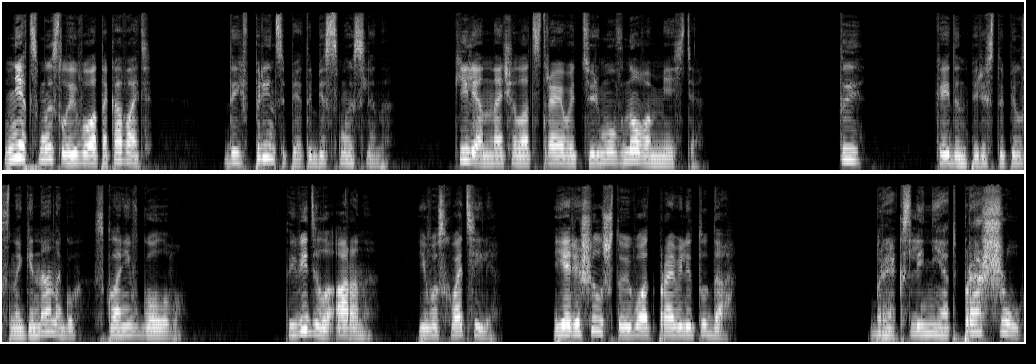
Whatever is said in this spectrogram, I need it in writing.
Нет смысла его атаковать. Да и в принципе это бессмысленно. Киллиан начал отстраивать тюрьму в новом месте. «Ты...» — Кейден переступил с ноги на ногу, склонив голову. «Ты видела Аарона? Его схватили. Я решил, что его отправили туда». «Брэксли, нет, прошу!»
